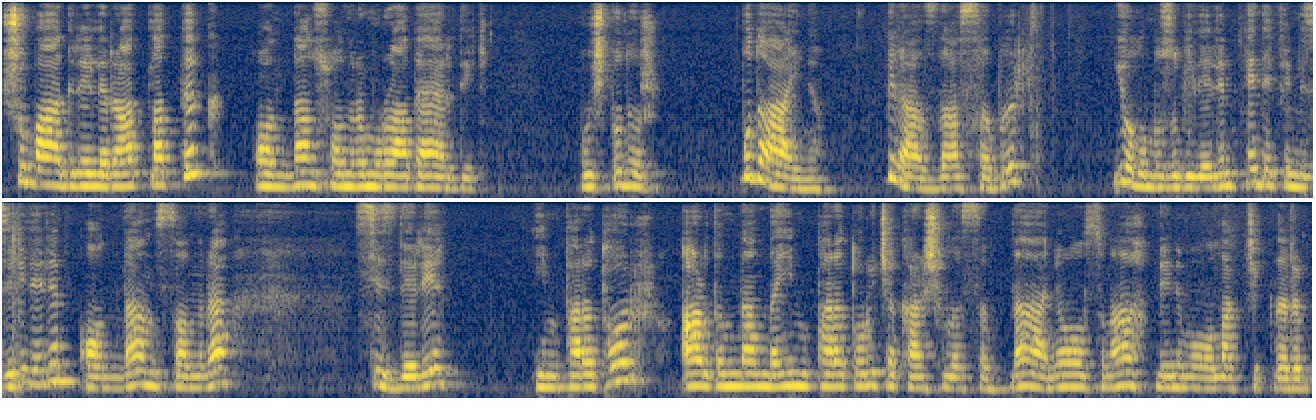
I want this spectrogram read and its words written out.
Şu badireleri atlattık. Ondan sonra murada erdik. Bu iş budur. Bu da aynı. Biraz daha sabır. Yolumuzu bilelim. Hedefimizi bilelim. Ondan sonra sizleri imparator ardından da imparatoriçe karşılasın. Daha ne olsun ah benim oğlakçıklarım.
